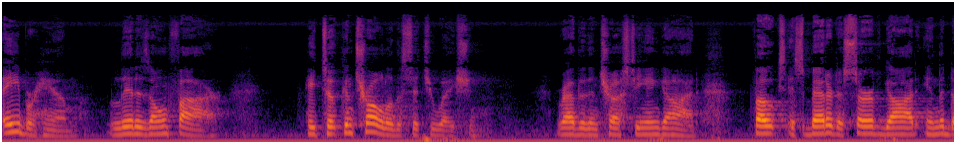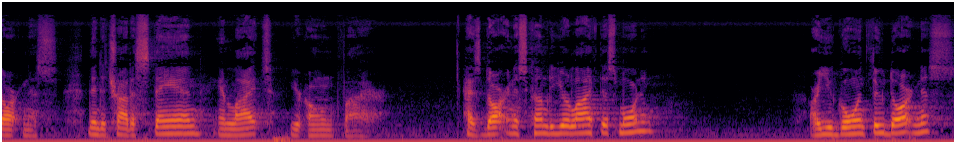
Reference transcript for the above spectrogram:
Abraham lit his own fire, he took control of the situation rather than trusting in God. Folks, it's better to serve God in the darkness than to try to stand and light your own fire. Has darkness come to your life this morning? Are you going through darkness?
